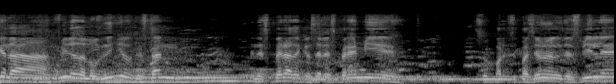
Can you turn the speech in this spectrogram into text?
Sigue la fila de los niños que están en espera de que se les premie su participación en el desfile.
